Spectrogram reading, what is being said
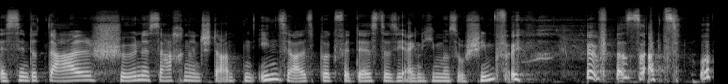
es sind total schöne Sachen entstanden in Salzburg für das, dass ich eigentlich immer so schimpfe über Salzburg.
